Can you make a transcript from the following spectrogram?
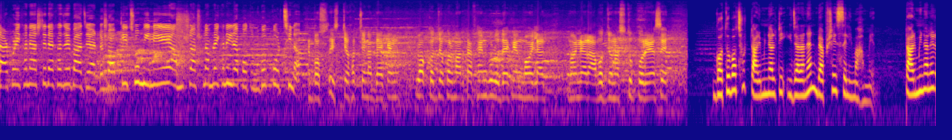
তারপর এখানে আসলে দেখা যায় বাজে আড্ডা সব কিছু মিলিয়ে আমরা আসলে আমরা এখানে নিরাপদ অনুভব করছি না। বসতে ইচ্ছে হচ্ছে না। দেখেন লক্কর জকর মার্কা ফ্যানগুলো দেখেন মহিলার মহিলার আবর্জনা স্তূপ পড়ে আছে। গত বছর টার্মিনালটি ইজারা নেন ব্যবসায়ী সেলিম আহমেদ। টার্মিনালের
